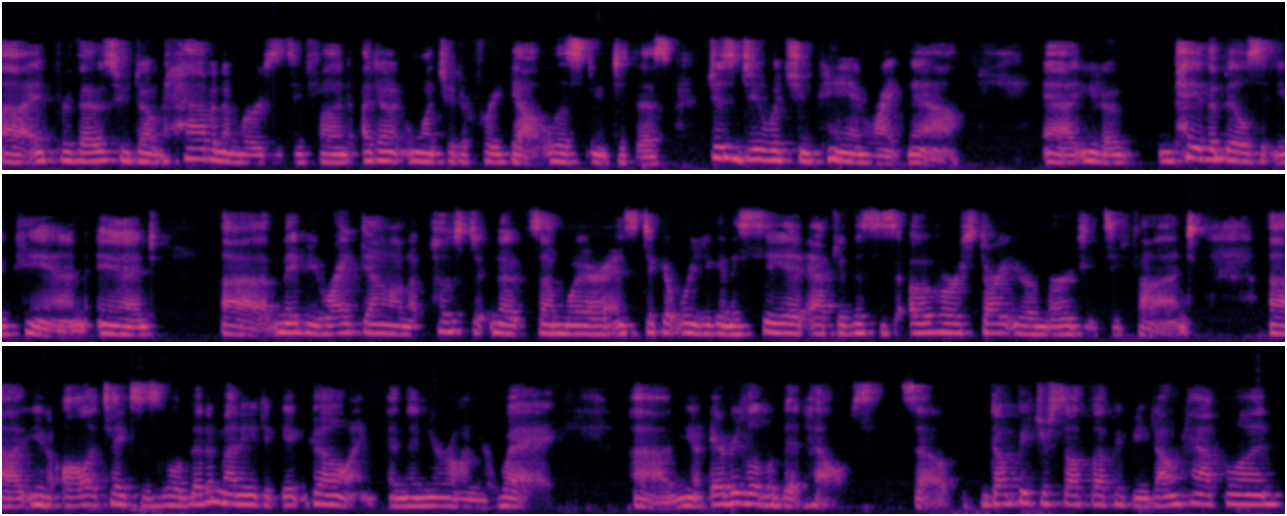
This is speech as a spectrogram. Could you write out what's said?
Uh, and for those who don't have an emergency fund, I don't want you to freak out listening to this. Just do what you can right now. Uh, you know, pay the bills that you can, and uh, maybe write down on a post-it note somewhere and stick it where you're going to see it after this is over. Start your emergency fund. Uh, you know, all it takes is a little bit of money to get going, and then you're on your way. Uh, you know, every little bit helps. So don't beat yourself up if you don't have one,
